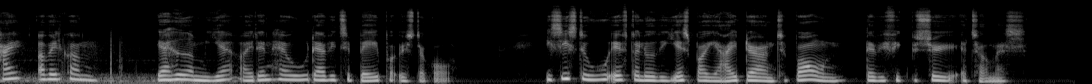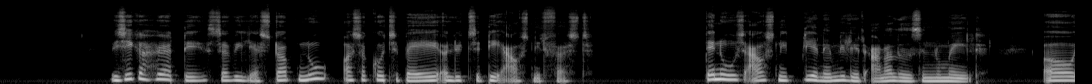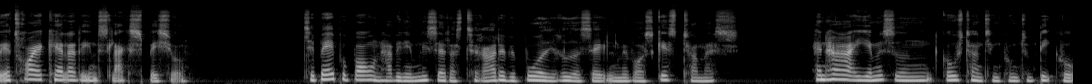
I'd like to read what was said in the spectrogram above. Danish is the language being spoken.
Hej og velkommen. Jeg hedder Mia, og i den her uge der er vi tilbage på Østergård. I sidste uge efterlod vi Jesper og jeg døren til borgen, da vi fik besøg af Thomas. Hvis I ikke har hørt det, så vil jeg stoppe nu og så gå tilbage og lytte til det afsnit først. Denne uges afsnit bliver nemlig lidt anderledes end normalt, og jeg tror, jeg kalder det en slags special. Tilbage på borgen har vi nemlig sat os til rette ved bordet i riddersalen med vores gæst Thomas. Han har i hjemmesiden ghosthunting.dk,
